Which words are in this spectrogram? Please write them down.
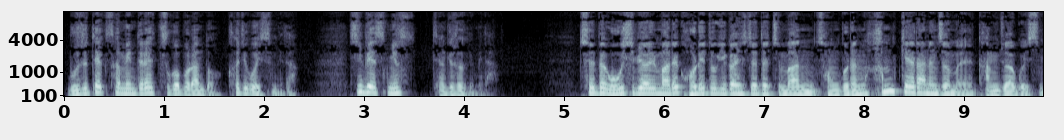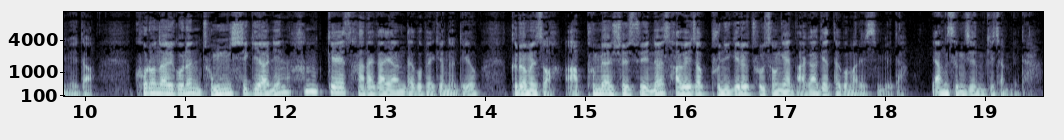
무주택 서민들의 주거 불안도 커지고 있습니다. CBS 뉴스 장규석입니다. 750여일 만에 거리두기가 해제됐지만 정부는 함께라는 점을 강조하고 있습니다. 코로나19는 종식이 아닌 함께 살아가야 한다고 밝혔는데요. 그러면서 아프면 쉴 수 있는 사회적 분위기를 조성해 나가겠다고 말했습니다. 양승진 기자입니다.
